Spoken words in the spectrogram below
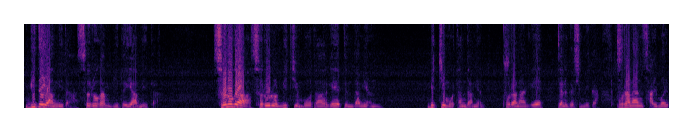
믿어야 합니다. 서로가 믿어야 합니다. 서로가 서로를 믿지 못하게 된다면, 믿지 못한다면 불안하게 되는 것입니다. 불안한 삶을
